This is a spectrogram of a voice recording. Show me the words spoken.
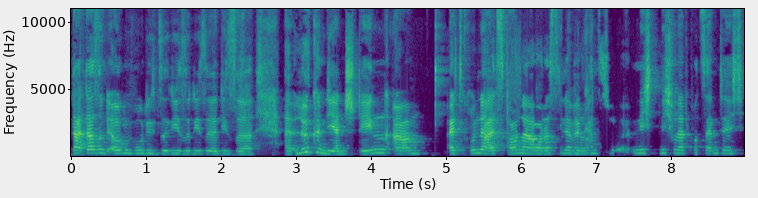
da, da sind irgendwo diese, diese, diese, diese äh, Lücken, die entstehen. Ähm, als Gründer, als Founder oder C-Level ja. kannst du nicht, nicht hundertprozentig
